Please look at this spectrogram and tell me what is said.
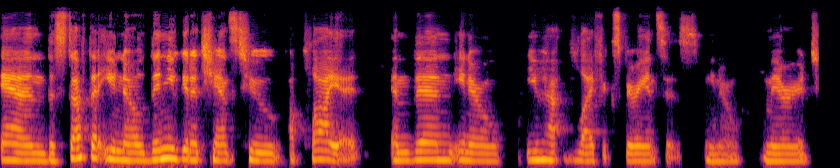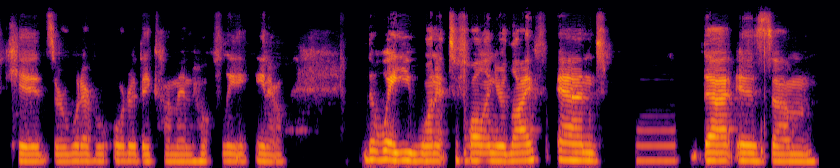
and the stuff that you know, then you get a chance to apply it. And then, you know, you have life experiences, you know, marriage, kids, or whatever order they come in, hopefully, you know, the way you want it to fall in your life. And that is, um,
